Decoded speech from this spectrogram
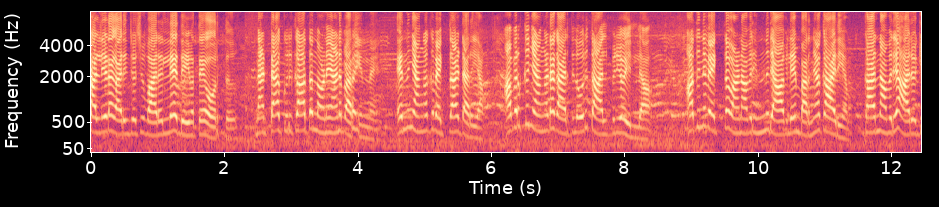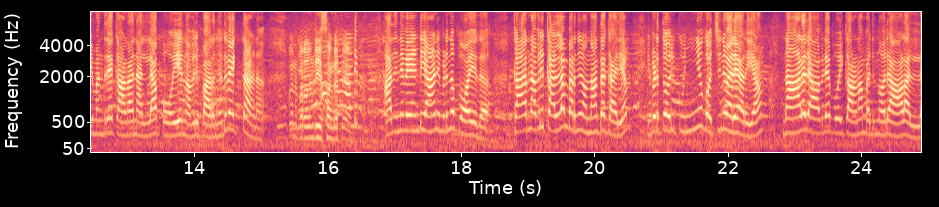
കള്ളിയുടെ കാര്യം ചോദിച്ചു വരല്ലേ ദൈവത്തെ ഓർത്ത്? നട്ടാക്കുരുക്കാത്ത നുണയാണ് പറയുന്നത് എന്ന് ഞങ്ങൾക്ക് വ്യക്തമായിട്ട് അറിയാം. അവർക്ക് ഞങ്ങളുടെ കാര്യത്തിൽ ഒരു താല്പര്യവും ഇല്ല. അതിന് വ്യക്തമാണ് അവർ ഇന്ന് രാവിലെയും പറഞ്ഞ കാര്യം. കാരണം അവർ ആരോഗ്യമന്ത്രിയെ കാണാനല്ല പോയെന്ന് അവർ പറഞ്ഞത് വ്യക്തമാണ്. അതിനു വേണ്ടിയാണ് ഇവിടുന്ന് പോയത്. കാരണം അവർ കള്ളം പറഞ്ഞ ഒന്നാമത്തെ കാര്യം ഇവിടുത്തെ ഒരു കുഞ്ഞു കൊച്ചിന് വരെ അറിയാം നാളെ രാവിലെ പോയി കാണാൻ പറ്റുന്ന ഒരാളല്ല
